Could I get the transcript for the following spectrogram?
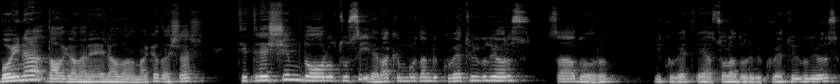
boyuna dalgaları ele alalım arkadaşlar. Titreşim doğrultusu ile bakın buradan bir kuvvet uyguluyoruz. Sağa doğru bir kuvvet veya sola doğru bir kuvvet uyguluyoruz.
